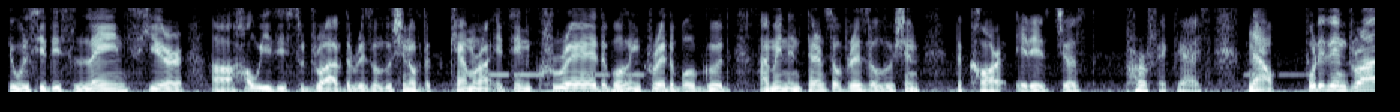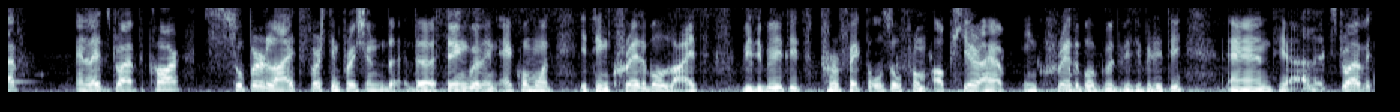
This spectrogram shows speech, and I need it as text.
You will see these lanes here uh, how easy is to drive. The resolution of the camera it's incredible incredible good. I mean in terms of resolution the car it is just perfect guys. Now put it in drive and let's drive the car. Super light first impression the, the, steering wheel in eco mode it's incredible light. Visibility it's perfect. Also from up here i have incredible good visibility. And yeah let's drive it.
